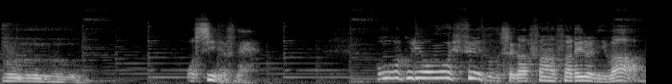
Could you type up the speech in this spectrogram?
ブー。惜しいですね高額療養費制度として合算されるには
